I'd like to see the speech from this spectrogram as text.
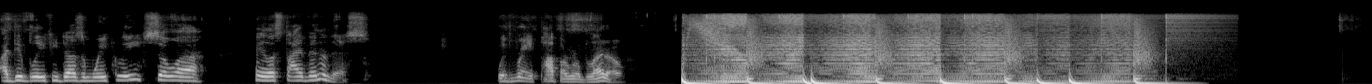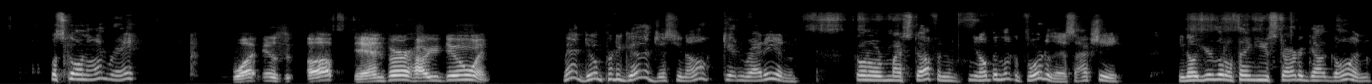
I do believe he does them weekly. So, uh, hey, let's dive into this with Ray Papa Robledo. What's going on, Ray? What is up, Denver? How you doing? Man, doing pretty good. Just you know, getting ready and going over my stuff, and you know, been looking forward to this. Actually, you know, your little thing you started got going.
